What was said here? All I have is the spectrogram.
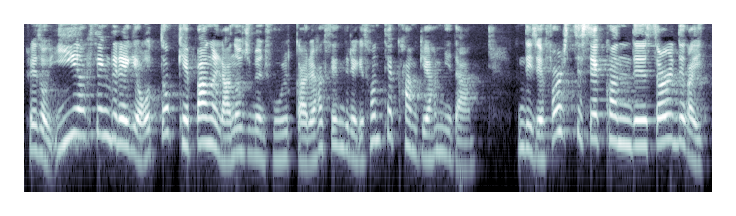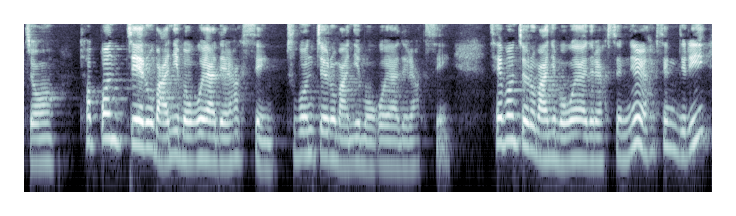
그래서 이 학생들에게 어떻게 빵을 나눠주면 좋을까를 학생들에게 선택하게 합니다. 근데 이제 first, second, third가 있죠. 첫 번째로 많이 먹어야 될 학생, 두 번째로 많이 먹어야 될 학생, 세 번째로 많이 먹어야 될 학생을 학생들이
